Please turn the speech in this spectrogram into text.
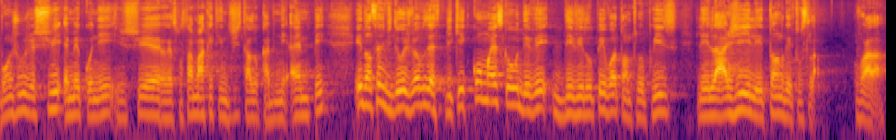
Bonjour, je suis Aimé Koné, je suis responsable marketing digital au cabinet AMP. Et dans cette vidéo, je vais vous expliquer comment est-ce que vous devez développer votre entreprise, l'élargir, l'étendre et tout cela. Voilà.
